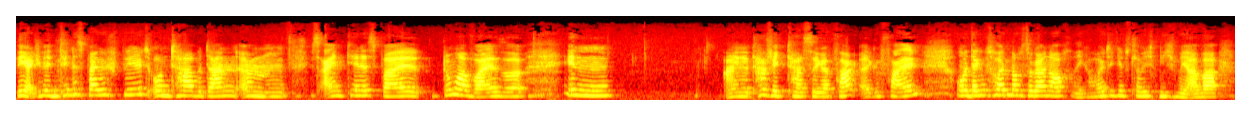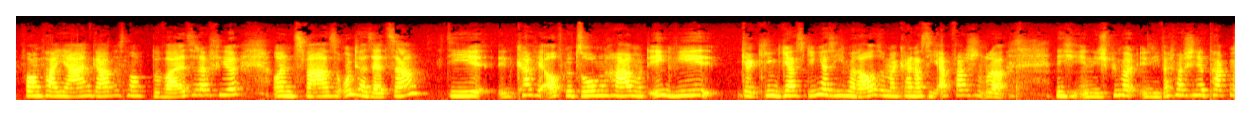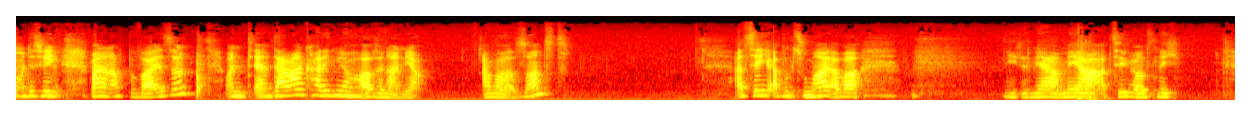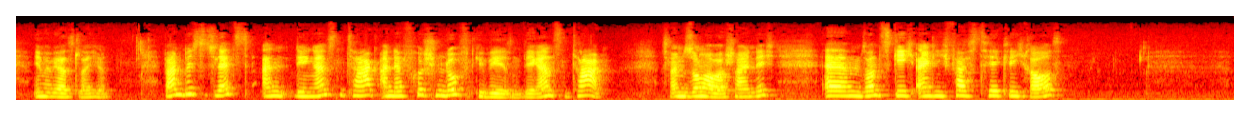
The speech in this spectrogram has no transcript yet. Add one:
ja, ich habe den Tennisball gespielt und habe dann ähm, ist ein Tennisball dummerweise in eine Taschiktasse äh, gefallen. Und da gibt es heute noch sogar noch, nee, heute gibt es glaube ich nicht mehr, aber vor ein paar Jahren gab es noch Beweise dafür. Und zwar so Untersetzer, die den Kaffee aufgezogen haben und irgendwie ging das, ging das nicht mehr raus und man kann das nicht abwaschen oder nicht in die, Spülma in die Waschmaschine packen und deswegen waren dann auch Beweise und äh, daran kann ich mich noch erinnern, ja. Aber sonst erzähle ich ab und zu mal, aber nee, mehr, mehr erzählen wir uns nicht. Immer wieder das gleiche. Wann bist du zuletzt an den ganzen Tag an der frischen Luft gewesen? Den ganzen Tag. Das war im Sommer wahrscheinlich. Ähm, sonst gehe ich eigentlich fast täglich raus.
